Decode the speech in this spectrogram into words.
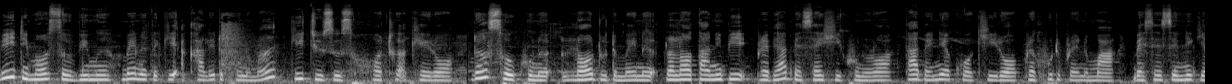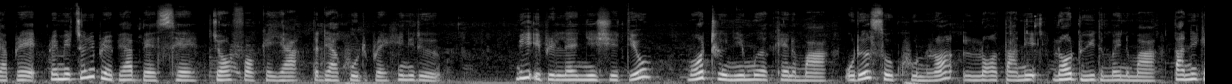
ဘီဒီမောဆိုဗီမဘဲနဲ့တကိအခါလေးတဖုန်မှာဂေဂျူဆူဟောထအခဲတော့ဒေါ်ဆိုခုနလောဒူတမဲနဲ့လောလောတာနိပိပြပြဘဲဆဲခီခုနတော့ဒါဘဲနိအခုအခေတော့ပရခုတပရိနမှာဘဲဆဲစင်းနိကရပရပရမီချွနိပြပြဘဲဆဲဂျော်ဖော်ကေယာတတခုတပရဟိနိဒူဘီဧပြီလညရှိတီယို မောထူညမခဲနမှာဥဒဆုခုနရလောတာနိလောဒွီတမိနမှာတာနိက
